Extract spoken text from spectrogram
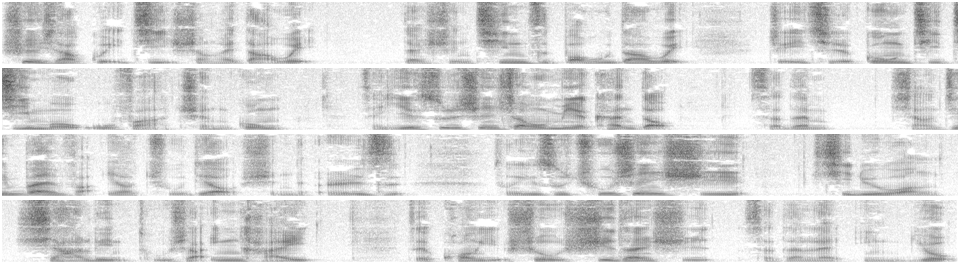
设下诡计伤害大卫。但神亲自保护大卫。这一切的攻击计谋无法成功，在耶稣的身上，我们也看到撒旦想尽办法要除掉神的儿子。从耶稣出生时，希律王下令屠杀婴孩；在旷野受试探时，撒旦来引诱；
